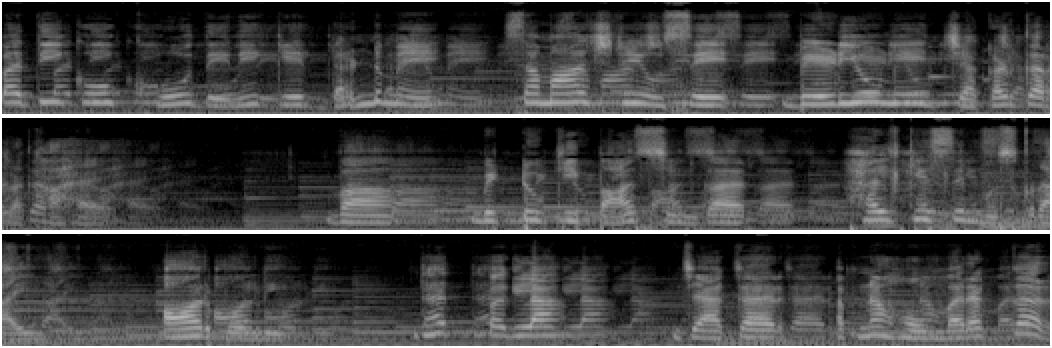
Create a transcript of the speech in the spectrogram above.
पति को खो देने के दंड में समाज ने उसे बेड़ियों में जकड़ कर रखा है। वह, बिट्टू की बात सुनकर हल्के से मुस्कुराई और बोली, धत पगला, जाकर अपना होमवर्क कर।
